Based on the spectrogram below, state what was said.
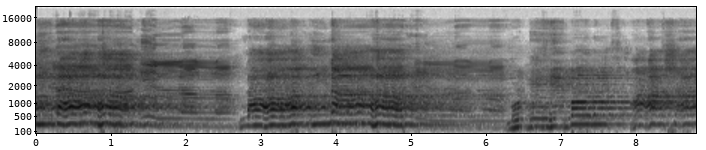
ইলাহা ইল্লাল্লাহ। লা ইলাহা মুখে বড় আশা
